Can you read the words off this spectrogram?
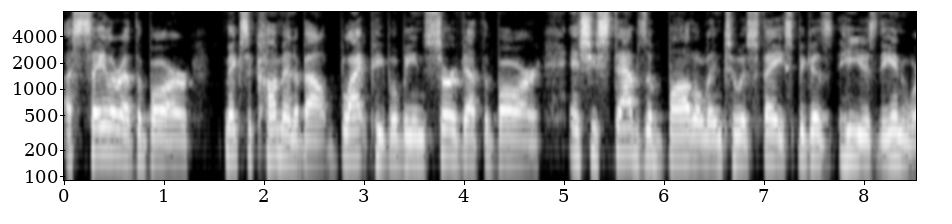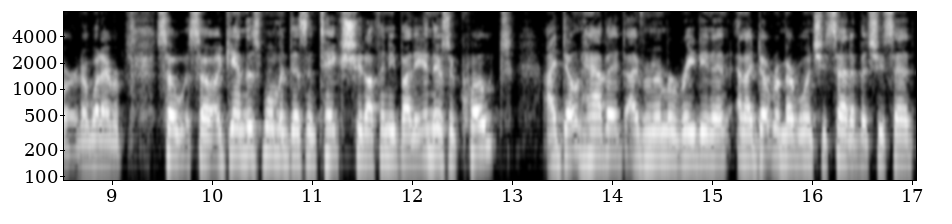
a sailor at the bar makes a comment about black people being served at the bar and she stabs a bottle into his face because he used the N word or whatever. So, so again, this woman doesn't take shit off anybody. And there's a quote. I don't have it. I remember reading it and I don't remember when she said it, but she said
